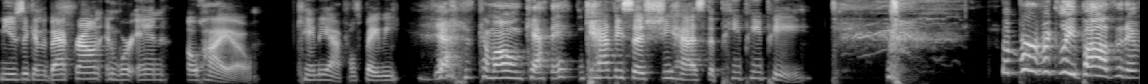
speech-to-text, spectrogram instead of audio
music in the background, and we're in Ohio. Candy apples, baby. yes, come on, Kathy. Kathy says she has the PPP. The perfectly positive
